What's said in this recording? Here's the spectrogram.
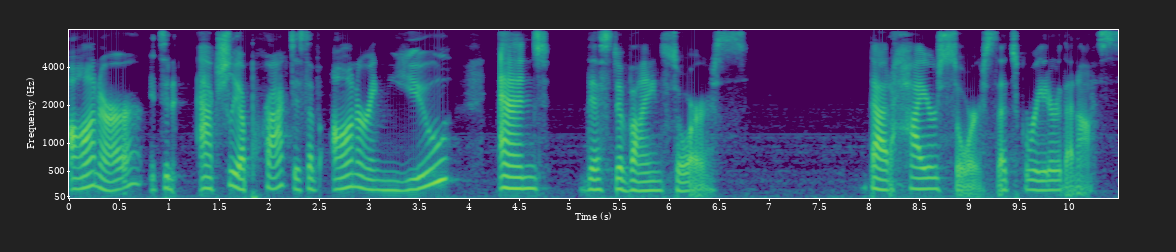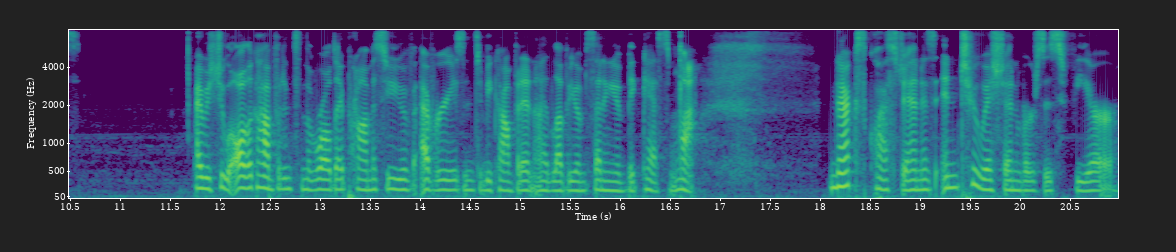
honor. It's an actually a practice of honoring you and this divine source that higher source that's greater than us. I wish you all the confidence in the world. I promise you, you have every reason to be confident. I love you. I'm sending you a big kiss. Mwah. Next question is intuition versus fear.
